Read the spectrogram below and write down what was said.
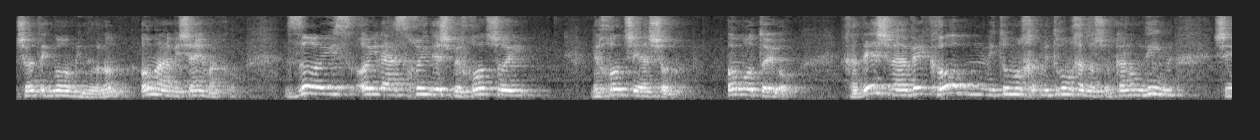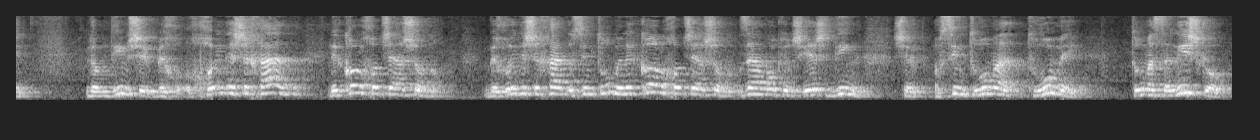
שואלת הגמורה מינולון, אומר אבישי מקרו, זויס אוי לאס חוידש בחודשוי לחודשי השון, אומר תוירו, חדש והווה קורבן מתרומו חדושו. כאן לומדים, לומדים שבחודש אחד לכל חודשי השונו. בחודש אחד עושים תרומה לכל חודשי השונו. זה המוקר, שיש דין שעושים תרומה, תרומי, תרומה סלישקו,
